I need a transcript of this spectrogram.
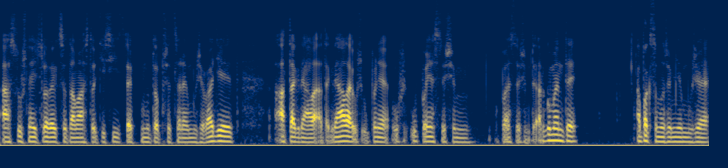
a slušný člověk, co tam má 100 tisíc, tak mu to přece nemůže vadit a tak dále a tak dále. Už úplně, už úplně slyším, úplně slyším ty argumenty. A pak samozřejmě může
